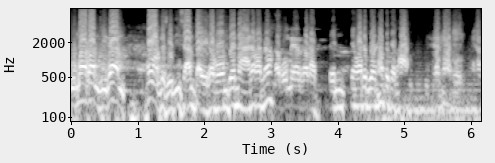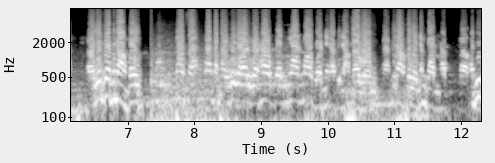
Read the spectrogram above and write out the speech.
กุมภาพันธ์ที่งานพ่อเกษตรอีสานไต่ครับผมเดือนหน้านะครับเนาะครับผมแมนครับเป็นจังหวัดอุบลเท่าเป็นเจ้าภาพงานนี้ นะครับเอ่อเรียนเชิญพี่น้องไปงานสะงานต่อไปคือจังหวัดอุบลเท่าเป็นงานมอบบนนะครับพี่น้องครับผมครับพี่น้องไปเรียนน้ำกันครับครับวันที่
